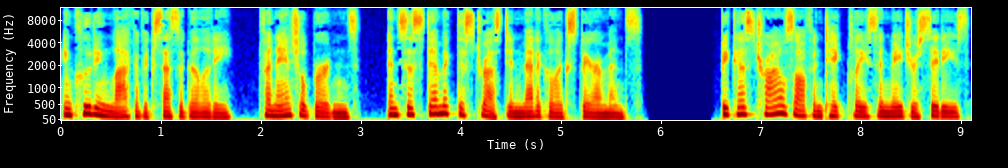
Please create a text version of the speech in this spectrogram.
including lack of accessibility, financial burdens, and systemic distrust in medical experiments. Because trials often take place in major cities,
